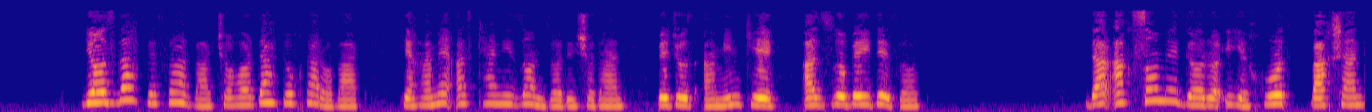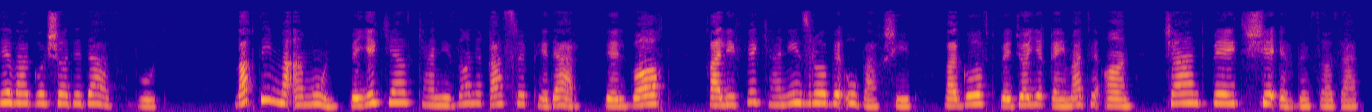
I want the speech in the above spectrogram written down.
یازده پسر و چهارده دختر آورد که همه از کنیزان زاده شدند به جز امین که از زبیده زاد. در اقسام دارایی خود بخشنده و گشاده دست بود. وقتی معمون به یکی از کنیزان قصر پدر دل باخت خلیفه کنیز را به او بخشید و گفت به جای قیمت آن چند بیت شعر بسازد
